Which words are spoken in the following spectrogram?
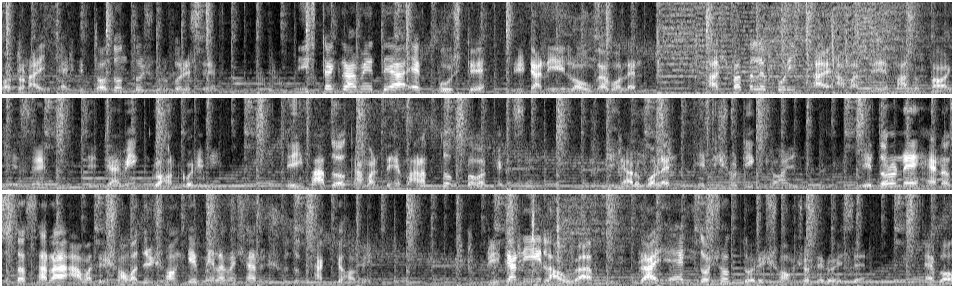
ঘটনায় একটি তদন্ত শুরু করেছে। ইনস্টাগ্রামে দেয়া এক পোস্টে ব্রিটানি লৌগা বলেন, হাসপাতালে পরীক্ষায় আমার দেহে মাদক পাওয়া গিয়েছে যেটি আমি গ্রহণ করিনি। এই মাদক আমার দেহে মারাত্মক প্রভাব ফেলেছে। তিনি আরও বলেন, এটি সঠিক নয়। এ ধরনের হেনস্থা ছাড়া আমাদের সমাজের সঙ্গে মেলামেশার সুযোগ থাকতে হবে। ব্রিটানি লাউরা প্রায় এক দশক ধরে সংসদে রয়েছেন এবং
